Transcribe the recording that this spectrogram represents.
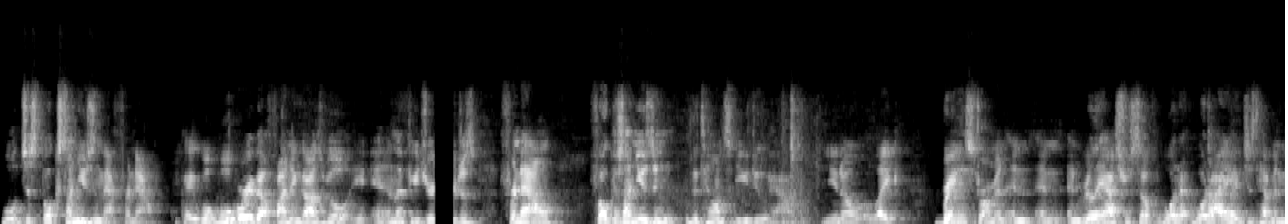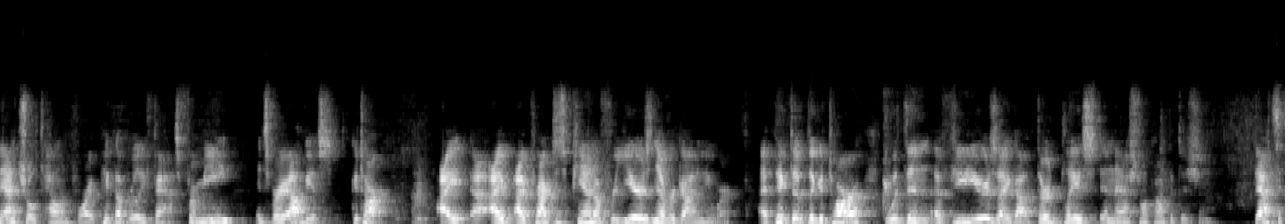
Well, just focus on using that for now. Okay, we'll, we'll worry about finding God's will in the future. Just for now, focus on using the talents that you do have. You know, like brainstorm and, and, and, and really ask yourself, what, what I just have a natural talent for? I pick up really fast. For me, it's very obvious, guitar. I, I, I practiced piano for years, never got anywhere. I picked up the guitar. Within a few years, I got third place in national competition. That's a,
